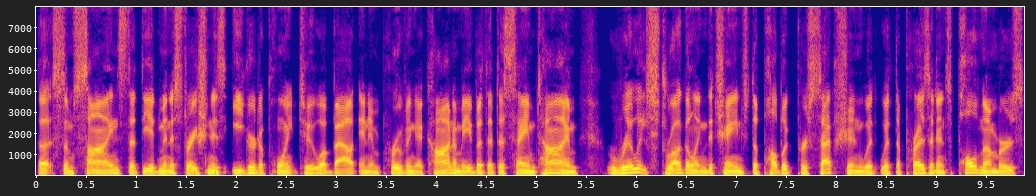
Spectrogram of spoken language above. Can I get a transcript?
uh, some signs that the administration is eager to point to about an improving economy, but at the same time, really struggling to change the public perception with, with the president's poll numbers,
